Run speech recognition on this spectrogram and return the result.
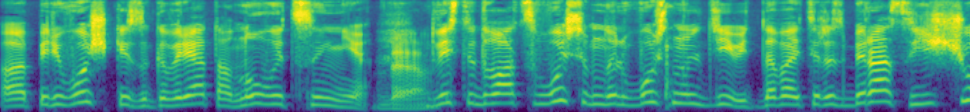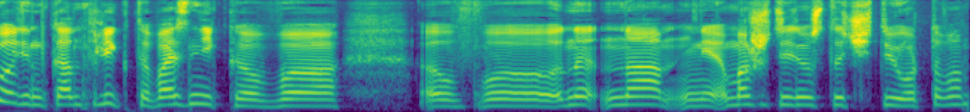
а, перевозчики заговорят о новой цене. Да. 228-08-09. Давайте разбираться. Еще один конфликт возник в, в, на, на маршруте 94-го.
